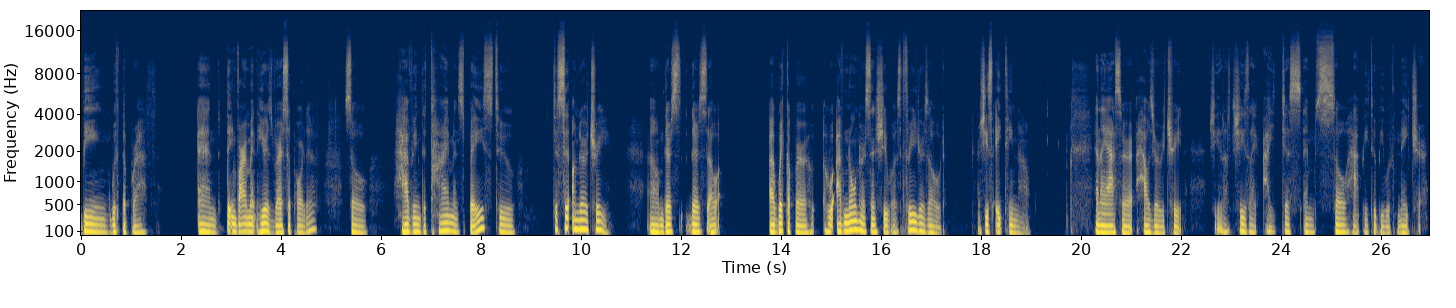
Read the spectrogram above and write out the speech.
being with the breath and the environment here is very supportive so having the time and space to just sit under a tree. Um, there's there's a a wake upper who, who I've known her since she was three years old, and she's 18 now. And I asked her, "How's your retreat?" She she's like, "I just am so happy to be with nature."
